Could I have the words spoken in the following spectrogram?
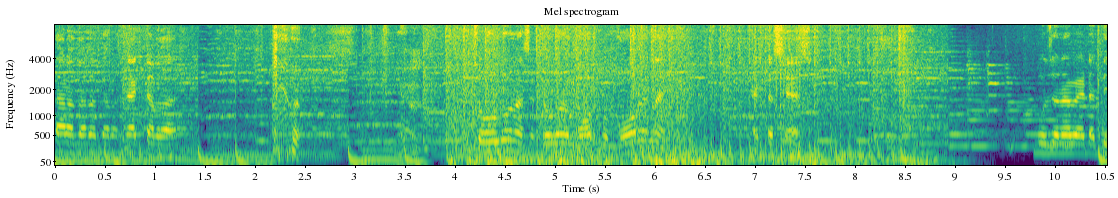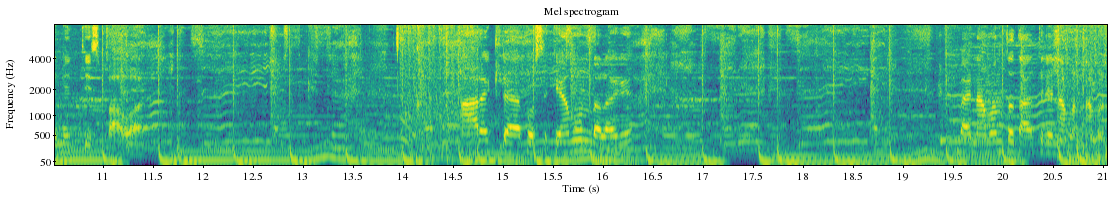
দাঁড়া দাঁড়া দাঁড়া এক দাঁড়া। চৌগন আছে, চৌগনে মরবো মরে নাই। একটা শেষ। বুঝো না এটা দিমিত্রিস পাওয়ার আর একটা পড়ছে কেমনটা লাগে? ভাই, নামান তো তাড়াতাড়ি নামান নামান.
